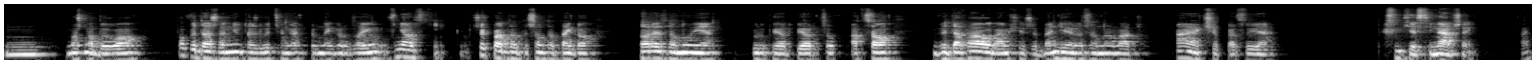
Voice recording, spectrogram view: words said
mm, można było po wydarzeniu też wyciągać pewnego rodzaju wnioski. Na przykład dotyczące tego, co rezonuje w grupie odbiorców, a co wydawało nam się, że będzie rezonować, a jak się okazuje, jest inaczej. Tak?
